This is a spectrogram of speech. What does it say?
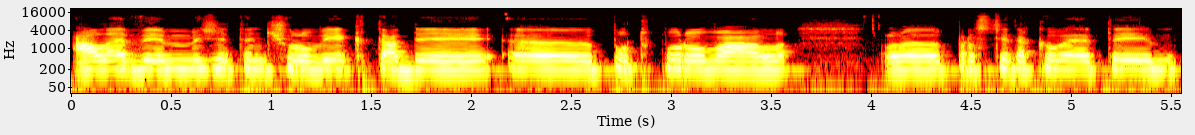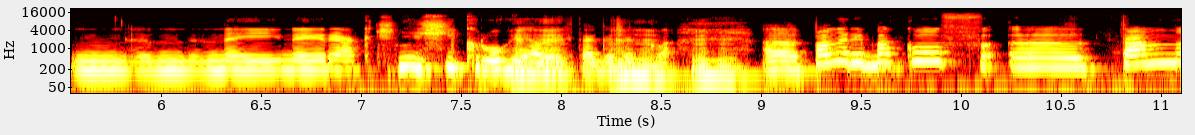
ale vím, že ten člověk tady uh, podporoval uh, prostě takové ty mm, nej, nejreakčnější kruhy, mm-hmm. abych tak řekla. Mm-hmm. Uh, pan Rybakov, tam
